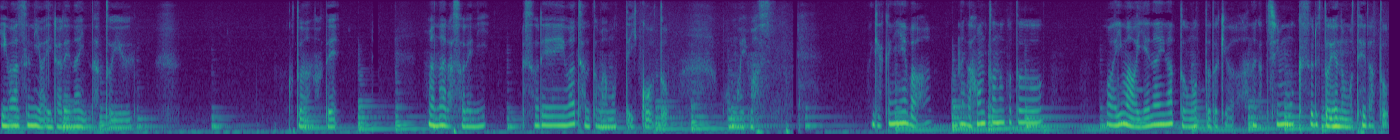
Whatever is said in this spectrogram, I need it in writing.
言わずにはいられないんだということなのでまあならそれにそれはちゃんと守っていこうと思います。逆に言えばなんか本当のことは今は言えないなと思った時はなんか沈黙するというのも手だと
